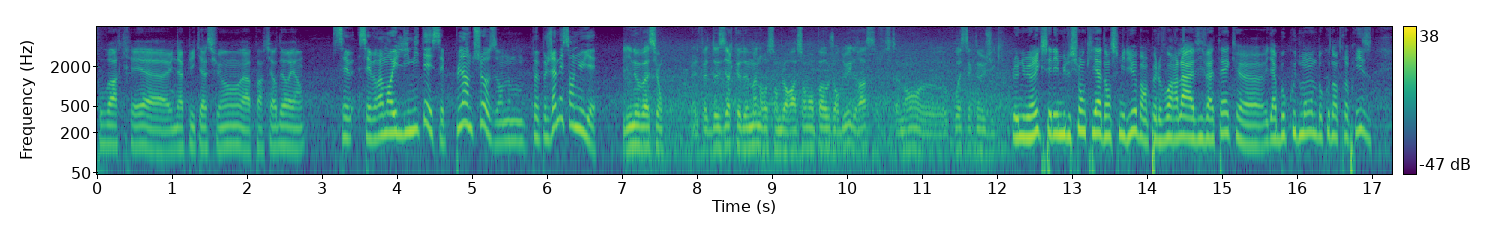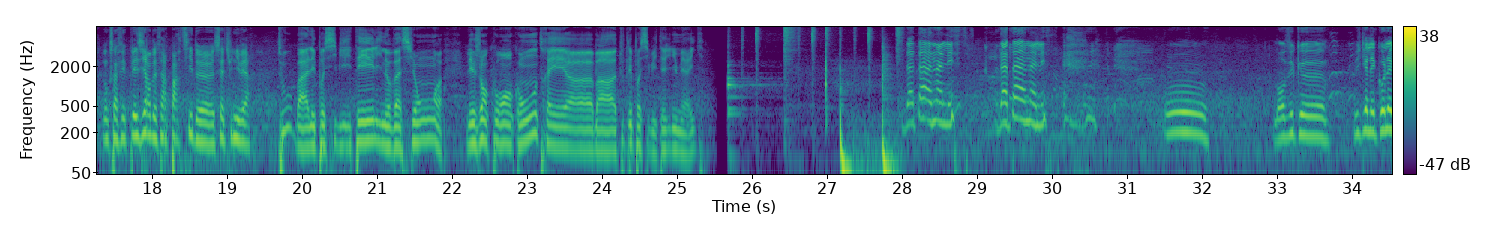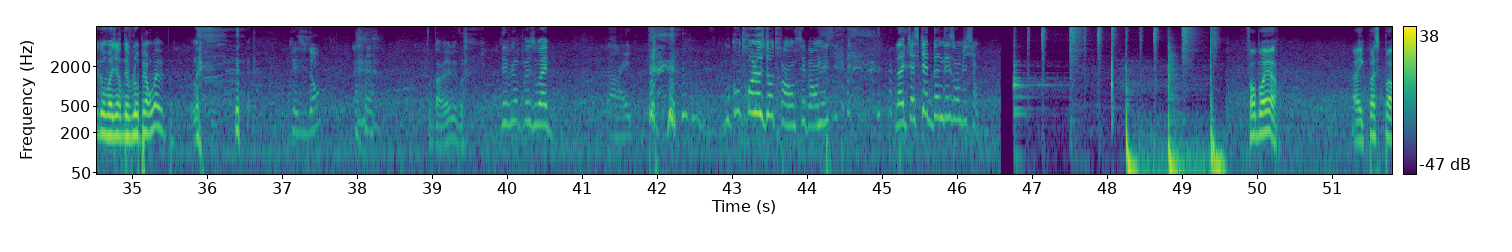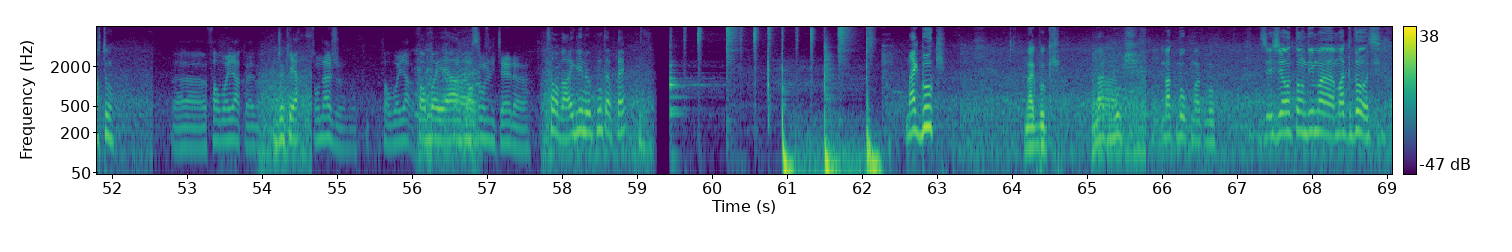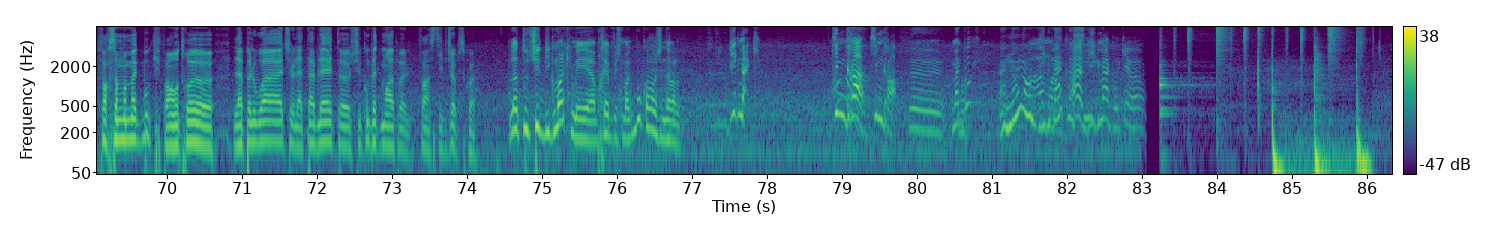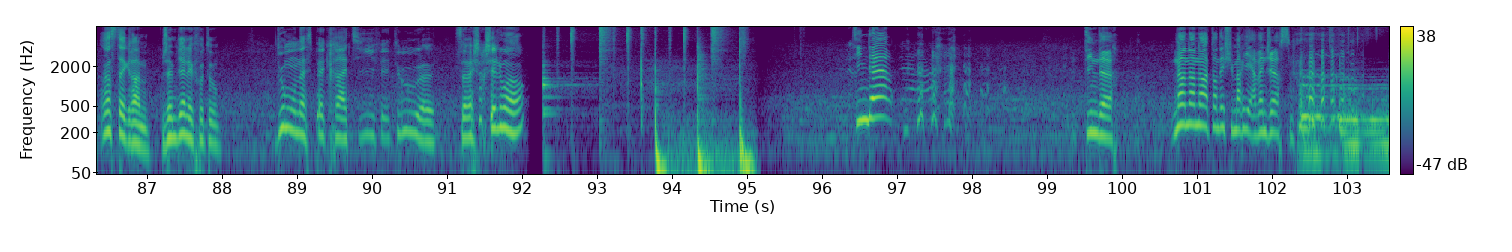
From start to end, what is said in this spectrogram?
pouvoir créer euh, une application à partir de rien. C'est vraiment illimité, c'est plein de choses, on ne peut jamais s'ennuyer. L'innovation. Le fait de se dire que demain ne ressemblera sûrement pas à aujourd'hui grâce justement euh, aux prouesses technologiques. Le numérique, c'est l'émulsion qu'il y a dans ce milieu. Ben, on peut le voir là à Vivatech. euh, Il y a beaucoup de monde, beaucoup d'entreprises. Donc ça fait plaisir de faire partie de cet univers. tout, bah, les possibilités, l'innovation, les gens qu'on rencontre et euh, bah, toutes les possibilités du numérique. Data analyst. Data analyst. Bon, vu que vu qu'elle est collègue, on va dire développeur web. Président Toi, t'as rêvé, toi. Développeuse web. Pareil. Ou contrôleuse d'autres, hein, on sait pas, on hésite. La casquette donne des ambitions. Fort Boyard, avec passe-partout. Euh, Fort Boyard quand même. Joker. Ton âge, Fort Boyard. Fort Boyard. Pas de mensonge, euh. Attends, on va régler nos comptes après. MacBook, MacBook. MacBook. MacBook, MacBook. J'ai entendu ma McDo. Forcément MacBook, enfin, entre euh, l'Apple Watch, la tablette, euh, je suis complètement Apple. Enfin Steve Jobs quoi. Là, tout de suite, Big Mac, mais après, plus MacBook hein, en général. Big Mac. Team Gras, Team Gras. Euh, MacBook? Ah non, non, Ah, Big moi- Mac aussi. Ah, Big Mac, ok, ouais. Instagram, j'aime bien les photos. D'où mon aspect créatif et tout. euh, ça va chercher loin. Hein. Tinder Tinder. Non, non, non, attendez, je suis marié, Avengers.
